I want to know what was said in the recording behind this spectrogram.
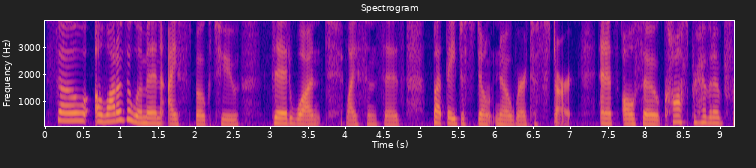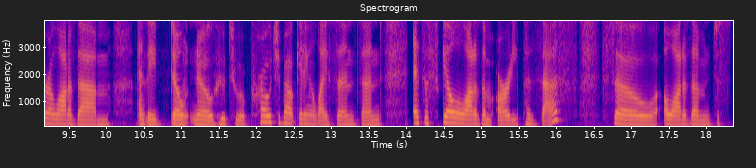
So, a lot of the women I spoke to did want licenses, but they just don't know where to start. And it's also cost prohibitive for a lot of them, and they don't know who to approach about getting a license. And it's a skill a lot of them already possess. So a lot of them just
